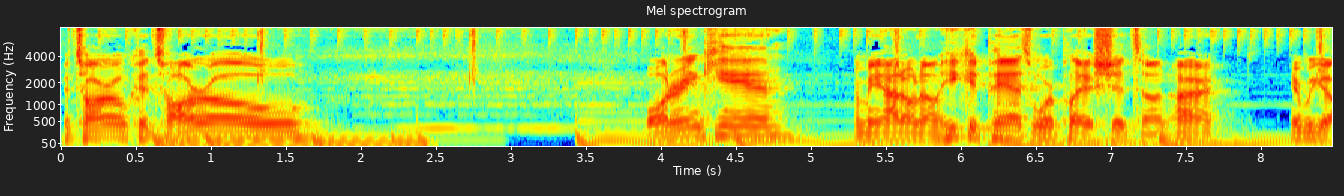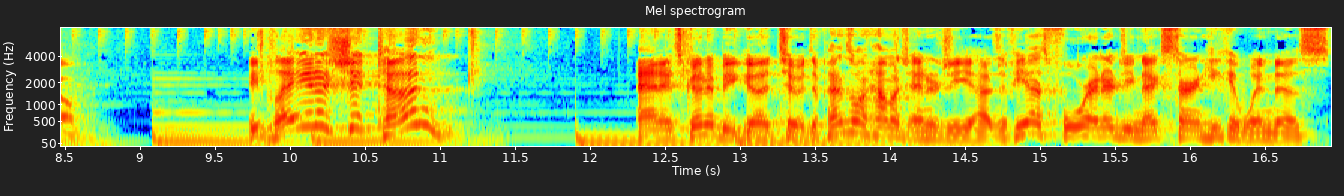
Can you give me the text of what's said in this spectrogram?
Kataro, Kataro. Watering can? I mean, I don't know. He could pass or play a shit ton. All right, here we go. He played a shit ton? And it's going to be good too. It depends on how much energy he has. If he has four energy next turn, he can win this.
